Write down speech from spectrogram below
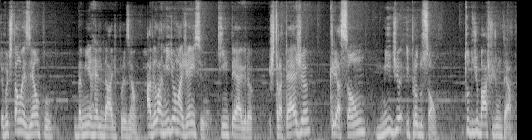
eu vou te dar um exemplo da minha realidade, por exemplo. A Velar Media é uma agência que integra estratégia, criação, mídia e produção. Tudo debaixo de um teto.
